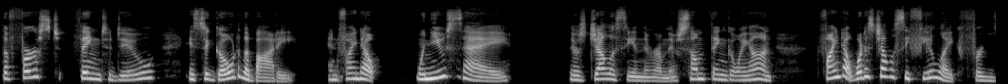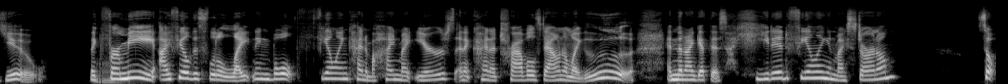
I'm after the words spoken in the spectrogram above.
the first thing to do is to go to the body and find out when you say there's jealousy in the room, there's something going on, find out what does jealousy feel like for you? Like for mm-hmm. me, I feel this little lightning bolt feeling kind of behind my ears and it kind of travels down. I'm like, ugh. And then I get this heated feeling in my sternum. So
